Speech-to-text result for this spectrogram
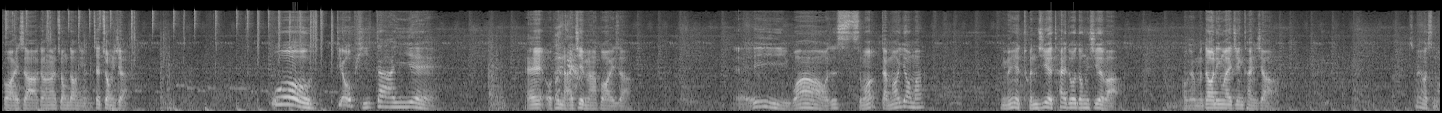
不好意思啊，刚刚撞到你了，再撞一下。哇，貂皮大衣耶！哎，我可以拿一件吗？不好意思啊。哎，哇，这是什么感冒药吗？你们也囤积了太多东西了吧？OK，我们到另外一间看一下啊。这边有什么？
